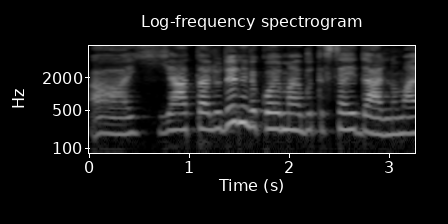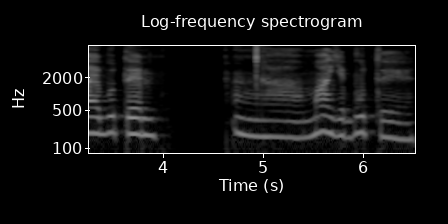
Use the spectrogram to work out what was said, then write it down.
а, я та людина, в якої має бути все ідеально, має бути, а, має бути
